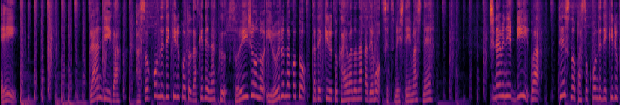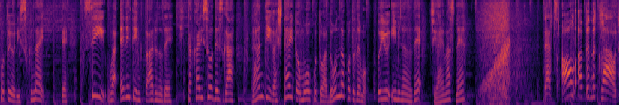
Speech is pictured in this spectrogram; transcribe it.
A。ランディがパソコンでできることだけでなく、それ以上のいろいろなことができると会話の中でも説明していますね。ちなみに B はテスのパソコンでできることより少ない。で、C は anything とあるので引っかかりそうですが、ランディがしたいと思うことはどんなことでもという意味なので違いますね。That's all up in the cloud.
